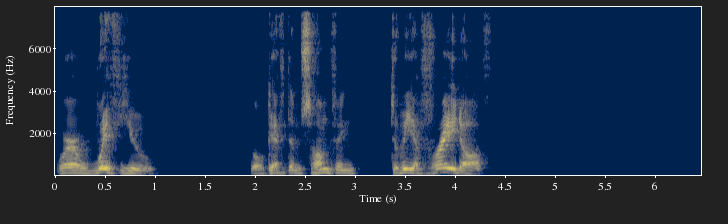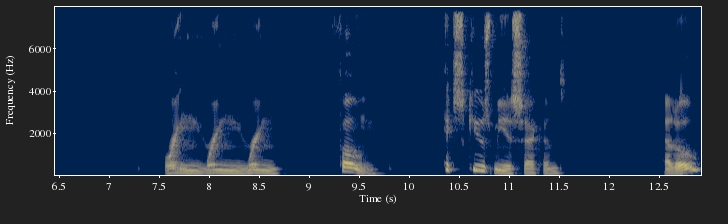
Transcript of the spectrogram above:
We're with you. We'll give them something to be afraid of. Ring, ring, ring. Phone. Excuse me a second. Hello?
